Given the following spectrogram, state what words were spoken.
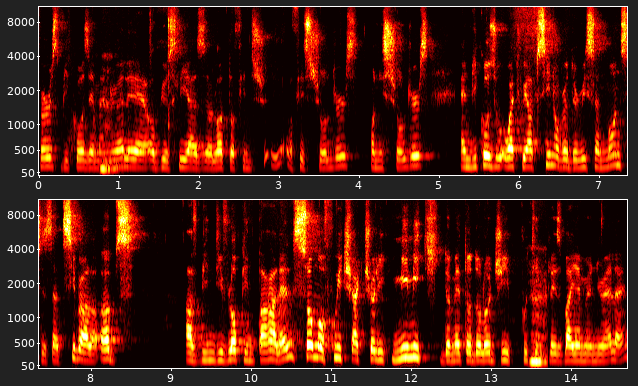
First, because Emanuele mm-hmm. uh, obviously has a lot of his, of his shoulders on his shoulders, and because what we have seen over the recent months is that several hubs have been developed in parallel, some of which actually mimic the methodology put in mm. place by Emanuele. Eh?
